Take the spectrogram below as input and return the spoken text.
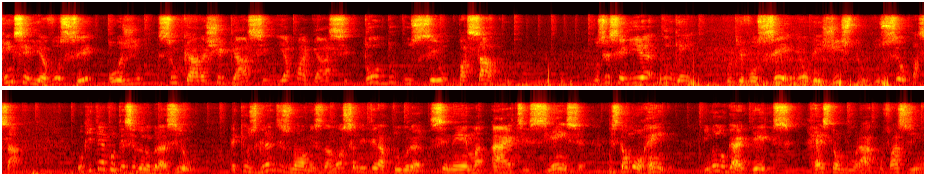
Quem seria você hoje se o cara chegasse e apagasse todo o seu passado? Você seria ninguém, porque você é o registro do seu passado. O que tem acontecido no Brasil é que os grandes nomes da nossa literatura, cinema, arte, ciência estão morrendo e no lugar deles resta um buraco vazio,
